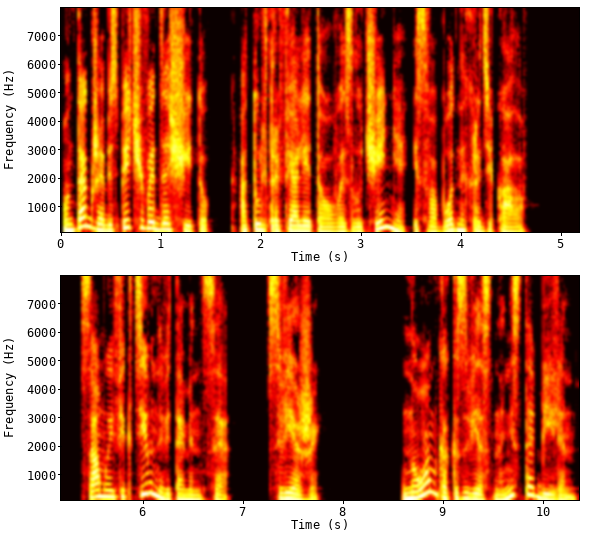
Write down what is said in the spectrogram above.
Он также обеспечивает защиту от ультрафиолетового излучения и свободных радикалов. Самый эффективный витамин С — свежий. Но он, как известно, нестабилен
